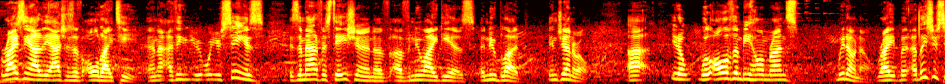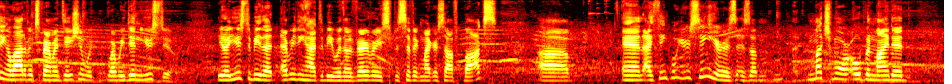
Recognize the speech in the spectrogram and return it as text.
rising out of the ashes of old IT. And I think you're, what you're seeing is, is the manifestation of, of new ideas, a new blood in general. Uh, you know, will all of them be home runs? We don't know, right? But at least you're seeing a lot of experimentation with, where we didn't used to. You know, it used to be that everything had to be within a very, very specific Microsoft box. Uh, and I think what you're seeing here is, is a much more open-minded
